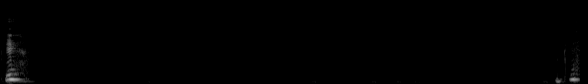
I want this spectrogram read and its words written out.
Okay. Okay.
